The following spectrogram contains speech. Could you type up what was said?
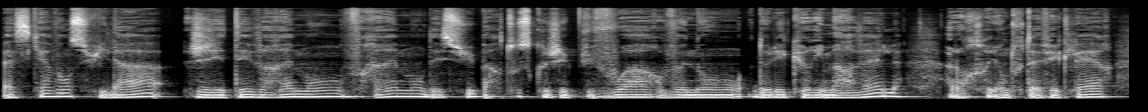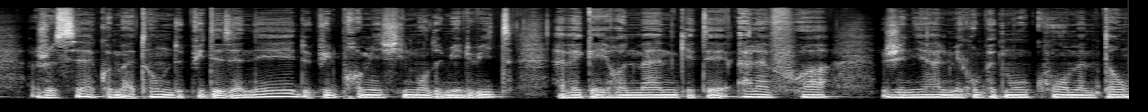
Parce qu'avant celui-là, j'ai été vraiment, vraiment déçu par tout ce que j'ai pu voir venant de l'écurie Marvel. Alors soyons tout à fait clairs, je sais à quoi m'attendre depuis des années, depuis le premier film en 2008 avec Iron Man qui était à la fois génial mais complètement con en même temps.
